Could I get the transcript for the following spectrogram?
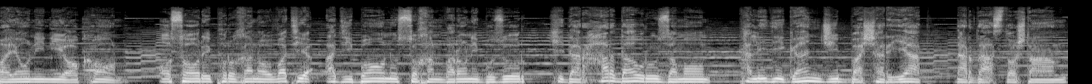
баёни ниёкон осори пурғановати адибону суханбарони бузург ки дар ҳар давру замон калиди ганҷи башарият дар даст доштаанд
